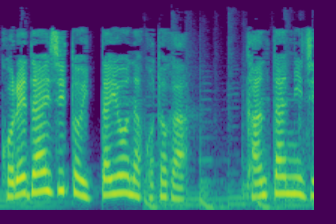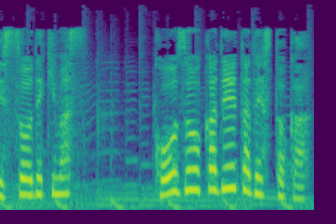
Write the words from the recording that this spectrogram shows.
これ大事といったようなことが簡単に実装できます。構造化データですとか、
